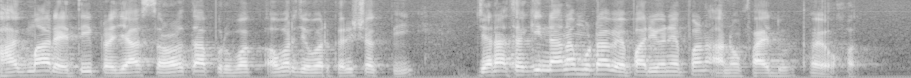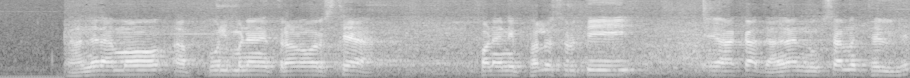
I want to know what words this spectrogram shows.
ભાગમાં રહેતી પ્રજા સરળતાપૂર્વક અવર જવર કરી શકતી, જેના થકી નાના મોટા વેપારીઓને પણ આનો ફાયદો થયો હોત. ધાનેરામાં આ પુલ બન્યાને ત્રણ વર્ષ થયા, પણ એની ફલશ્રુતિ આખા ધાનેરાને નુકસાન જ થયું છે.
